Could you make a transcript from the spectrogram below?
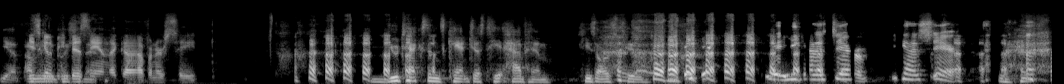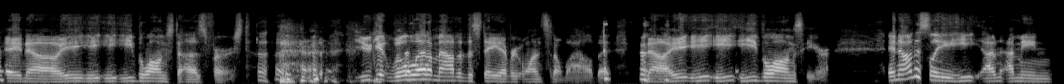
yep. I'm He's going to be pushing busy in the governor's seat. You Texans can't just he- have him. He's ours too. Yeah, you gotta share him. You gotta share. Hey, no, he, he, he belongs to us first. you get, we'll let him out of the state every once in a while, but no, he, he, he- he belongs here. And honestly, he, I, I mean,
